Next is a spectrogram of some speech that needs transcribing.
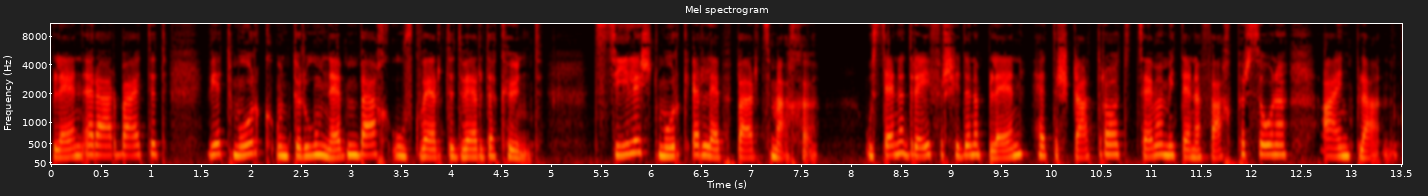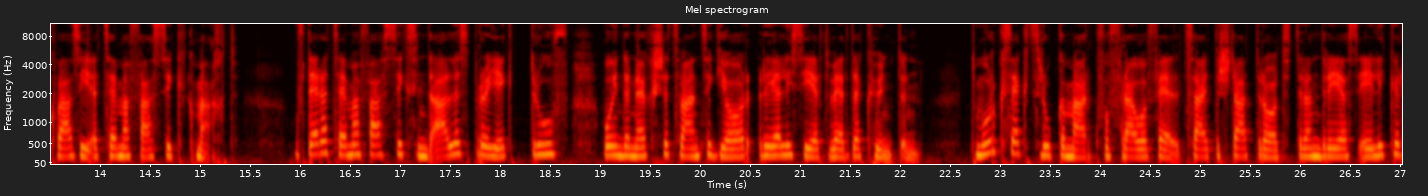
Pläne erarbeitet, wie die Murg und der Raum Nebenbach aufgewertet werden können. Das Ziel ist, die Murg erlebbar zu machen. Aus diesen drei verschiedenen Plänen hat der Stadtrat zusammen mit diesen Fachpersonen einen Plan, quasi eine Zusammenfassung gemacht. Auf dieser Zusammenfassung sind alles Projekte drauf, die in den nächsten 20 Jahren realisiert werden könnten. Die Murg sagt das Rückenmark von Frauenfeld, sagt der Stadtrat der Andreas Eliker,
